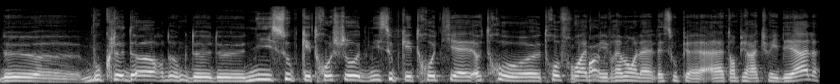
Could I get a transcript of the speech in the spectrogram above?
de boucle d'or, donc de, ni soupe qui est trop chaude, ni soupe qui est trop tiède, trop trop froide, mais vraiment la, la soupe à la température idéale.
